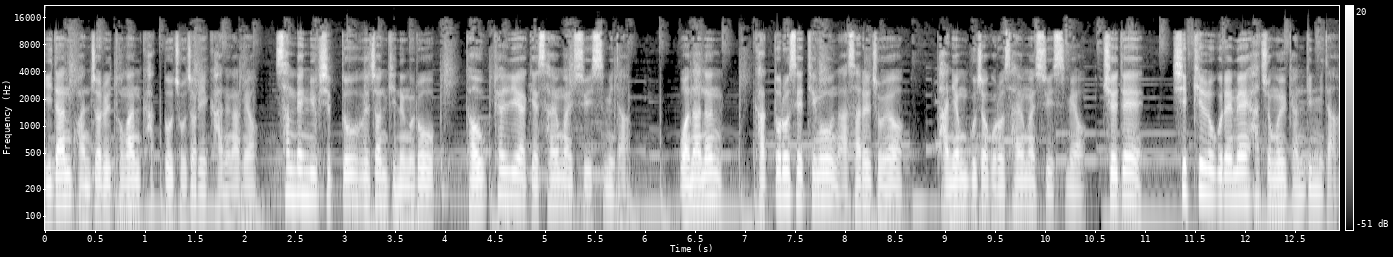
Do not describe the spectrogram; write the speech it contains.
2단 관절을 통한 각도 조절이 가능하며 360도 회전 기능으로 더욱 편리하게 사용할 수 있습니다. 원하는 각도로 세팅 후 나사를 조여 반영구적으로 사용할 수 있으며 최대 10kg의 하중을 견딥니다.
